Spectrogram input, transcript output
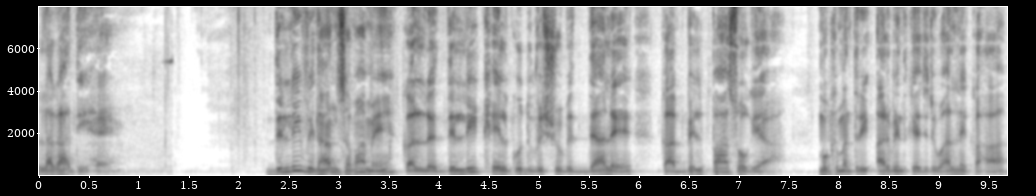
लगा दी है। दिल्ली विधानसभा में कल दिल्ली खेलकूद विश्वविद्यालय का बिल पास हो गया। मुख्यमंत्री अरविंद केजरीवाल ने कहा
